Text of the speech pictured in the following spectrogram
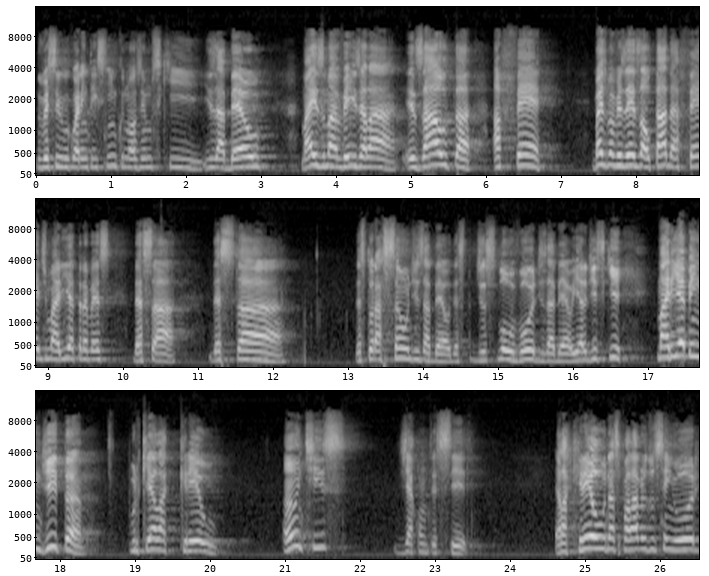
No versículo 45 nós vemos que Isabel mais uma vez ela exalta a fé, mais uma vez é exaltada a fé de Maria através dessa desta desta oração de Isabel, deste, louvor de Isabel. E ela diz que Maria é bendita porque ela creu antes de acontecer. Ela creu nas palavras do Senhor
